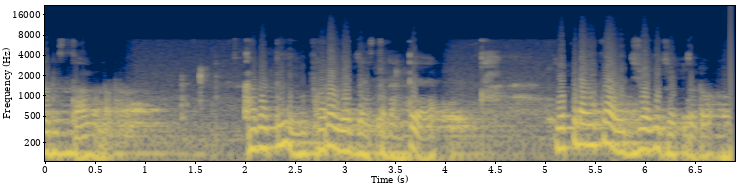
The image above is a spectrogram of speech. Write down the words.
నడుస్తా ఉన్నాడు. కాబట్టి ఫరో ఏం చేస్తాడంటే ఎప్పుడైతే ఆ ఉద్యోగి చెప్తాడో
